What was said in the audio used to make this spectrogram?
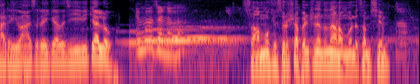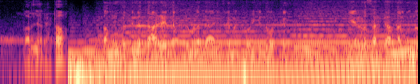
ആരെയും ആശ്രയിക്കാതെ ജീവിക്കാമല്ലോ സാമൂഹ്യ സുരക്ഷാ പെൻഷൻ എന്തെന്നാണോ മോന്റെ സംശയം? പറഞ്ഞുതരാം കേട്ടോ. സമൂഹത്തിന്റെ താഴെ തട്ടിലുള്ള ദാരിദ്ര്യം അനുഭവിക്കുന്നവർക്ക് കേരള സർക്കാർ നൽകുന്ന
